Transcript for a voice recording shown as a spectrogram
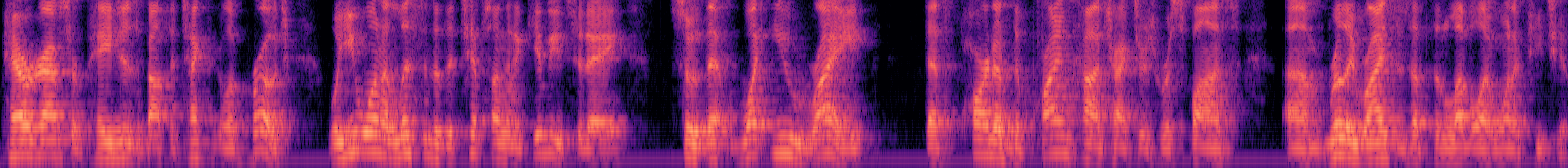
Paragraphs or pages about the technical approach. Well, you want to listen to the tips I'm going to give you today so that what you write that's part of the prime contractor's response um, really rises up to the level I want to teach you.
